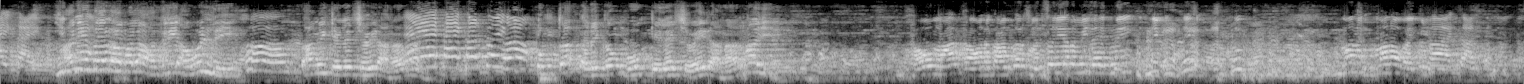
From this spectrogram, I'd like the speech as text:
ऐक ऐक. आणि जर आम्हाला हाजरी आवडली हो. आम्ही केल्याशिवाय राहणार ए नाही. काय करतोय हो? तुमचा कार्यक्रम बुक केल्याशिवाय राहणार नाही. हो मार खावानं काम कर म्हणून यार मी जायत नाही. निघ. म्हण- बाई तुम्ही. हा चालतं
